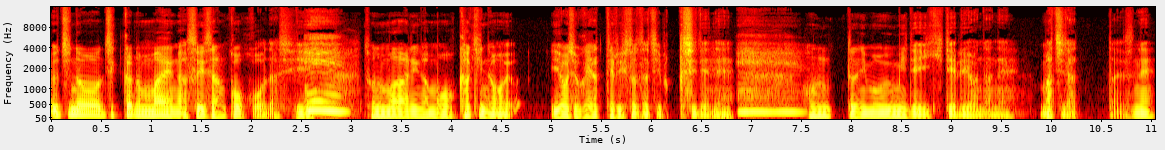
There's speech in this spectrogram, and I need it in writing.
うちの実家の前が水産高校だし、えー、その周りがもう牡蠣の養殖やってる人たちばっかしでね、えー、本当にもう海で生きてるようなね町だったですね。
